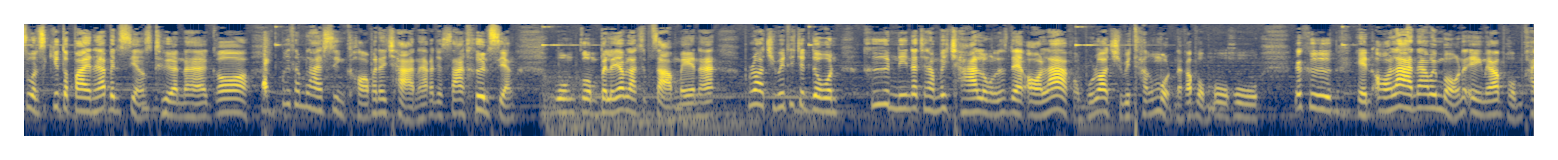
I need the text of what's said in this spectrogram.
ส่วนสกิลต่อไปนะฮะเป็นเสียงสะเทือนนะฮะก็เมื่อทำลายสิ่งของภายในฉากนะฮะก็จะสร้างคลื่นเสียงวงกลมเป็นระยะเวลา 13 เมตรนะฮะผู้รอดชีวิตที่จะโดนคลื่นนี้น่าจะทำให้ช้าลงและแสดงออร่าของผู้รอดชีวิตทั้งหมดนะครับผมโอ้โหก็คือเห็นออร่าหน้าไม่หมองนั่นเองนะครับผมใคร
